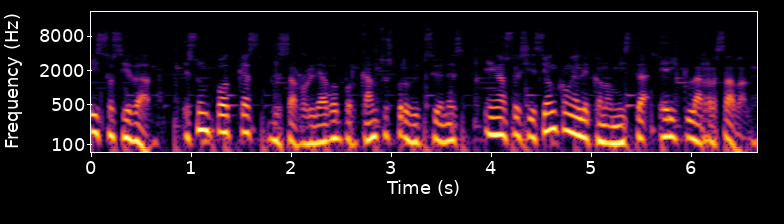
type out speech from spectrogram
y Sociedad es un podcast desarrollado por Cantus Producciones en asociación con el economista Eric Larrazábal.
